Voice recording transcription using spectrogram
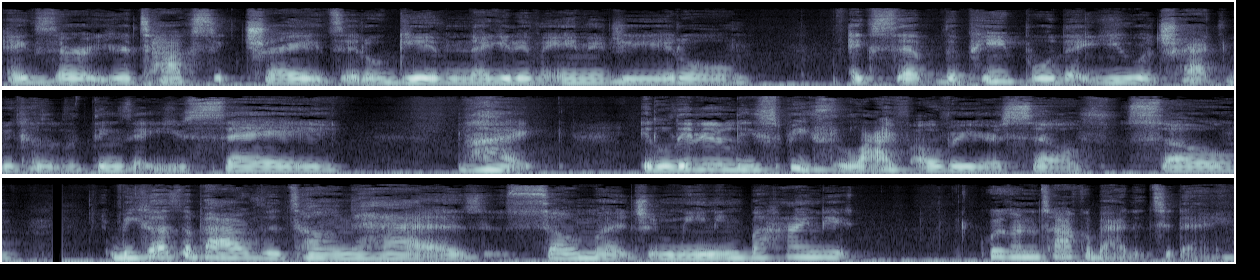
exert your toxic traits. It'll give negative energy. It'll accept the people that you attract because of the things that you say. Like, it literally speaks life over yourself. So, because the power of the tongue has so much meaning behind it, we're going to talk about it today.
